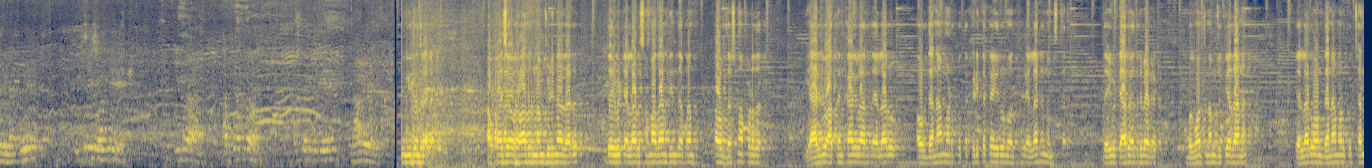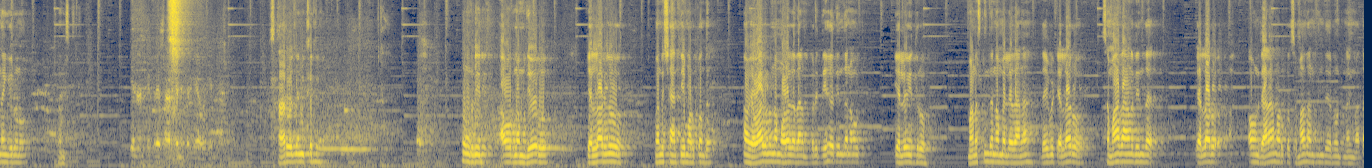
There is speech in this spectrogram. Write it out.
ವಿನಂತಿ ವಿಶೇಷವಾಗಿ ಈಗ ಅತ್ಯಂತ ಇದಂದ್ರೆ ಅಪ್ಪಾಜಿ ಅವ್ರು ಹೋದ್ರು ನಮ್ಮ ಜೋಡಿನ ಅದಾರ. ದಯವಿಟ್ಟು ಎಲ್ಲರೂ ಸಮಾಧಾನದಿಂದ ಬಂದು ಅವ್ರ ದರ್ಶನ ಪಡೆದು ಯಾರಿಗೂ ಆತಂಕ ಆಗ್ಲಾರ್ದ ಎಲ್ಲರೂ ಅವ್ರ ದನ ಮಾಡ್ಕೋತ ಕಡಿತಕ್ಕ ಇರೋನು ಅಂತ ಹೇಳಿ ಎಲ್ಲರಿಗೂ ನಮಸ್ಕಾರ. ದಯವಿಟ್ಟು ಯಾರು ಹೆದರ್ಬೇಡ್ರಿ. ಭಗವಂತ ನಮ್ಮ ಜೊತೆ ಅದಾನ. ಎಲ್ಲರೂ ಅವ್ನು ದನ ಮಾಡ್ಕೊಂಡು ಚಂದಂಗೆ ಇರೋನು ನಮಸ್ಕಾರ ಸಾರ್ವಜನಿಕರಿಗೆ ನೋಡ್ರಿ ಅವ್ರು ನಮ್ಮ ದೇವರು ಎಲ್ಲರಿಗೂ ಮನಃಶಾಂತಿ ಮಾಡ್ಕೊಂಡು ನಾವು ಯಾವಾಗಲೂ ನಮ್ಮ ಒಳಗದ ಬರೀ ದೇಹದಿಂದ ನಾವು ಎಲ್ಲೋ ಇದ್ರು ಮನಸ್ಸಿನಿಂದ ನಮ್ಮಲ್ಲಿ ಅದಾನ. ದಯವಿಟ್ಟು ಎಲ್ಲರೂ ಸಮಾಧಾನದಿಂದ ಎಲ್ಲರೂ ಅವ್ನ ಧ್ಯಾನ ಮಾಡ್ಕೊಂಡು ಸಮಾಧಾನದಿಂದ ಇರೋಣ ನಂಗೆ ಮಾತಾ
